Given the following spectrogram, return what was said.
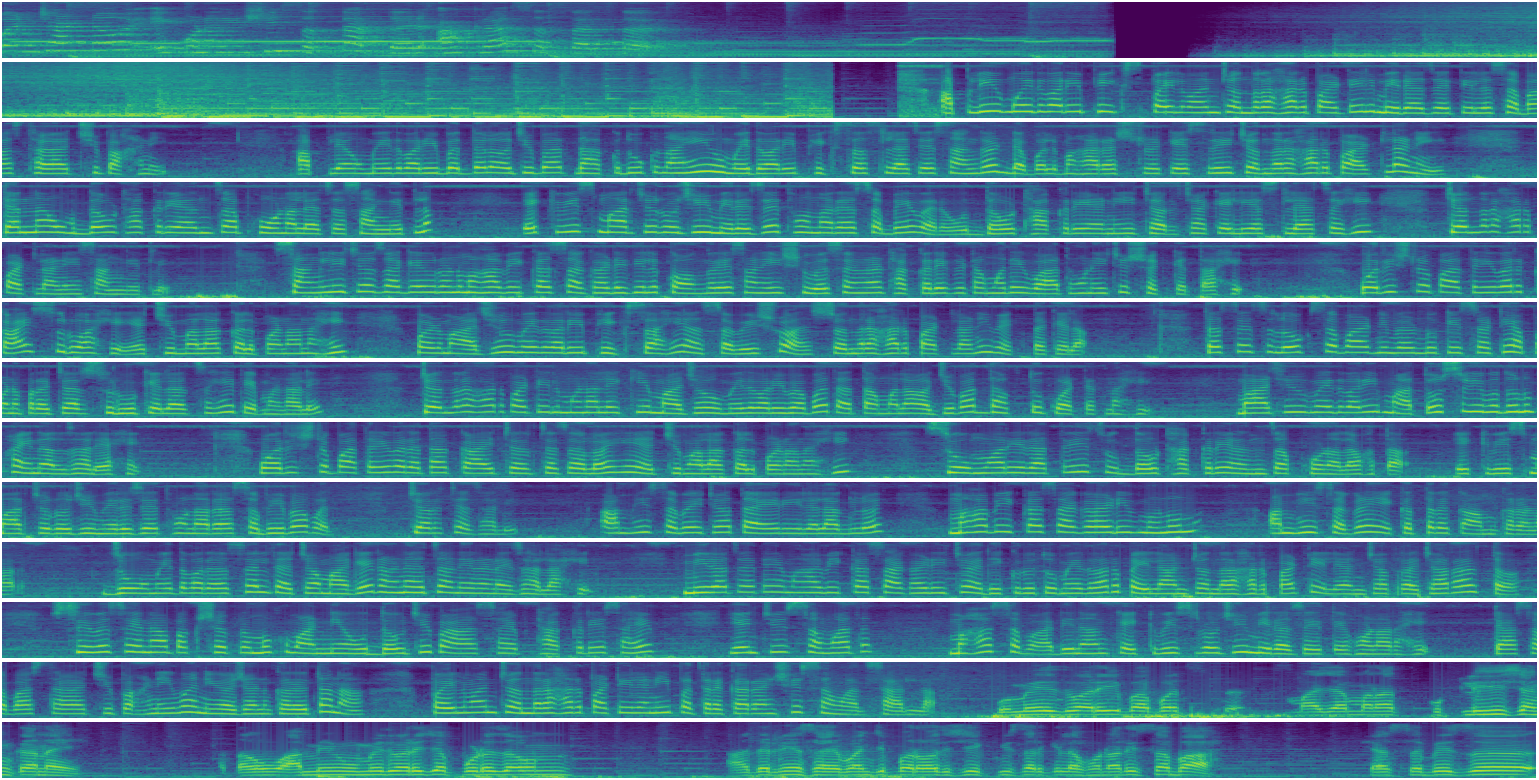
पंच्याण्णव एकोणऐंशी सत्याहत्तर अकरा सत्याहत्तर. आपली उमेदवारी फिक्स पैलवान चंद्रहार पाटील मिरज येथील सभास्थळाची पाहणी. आपल्या उमेदवारीबद्दल अजिबात धाकधूक नाही उमेदवारी फिक्स असल्याचे सांगत डबल महाराष्ट्र केसरी चंद्रहार पाटलांनी त्यांना उद्धव ठाकरे यांचा फोन आल्याचं सांगितलं. एकवीस मार्च रोजी मिरजेत होणाऱ्या सभेवर उद्धव ठाकरे यांनी चर्चा केली असल्याचंही चंद्रहार पाटलांनी सांगितले. सांगलीच्या जागेवरून महाविकास आघाडीतील काँग्रेस आणि शिवसेना ठाकरे गटामध्ये वाद होण्याची शक्यता आहे. वरिष्ठ पातळीवर काय सुरू आहे याची मला कल्पना नाही पण माझी उमेदवारी फिक्स आहे असा विश्वास चंद्रहार पाटलांनी व्यक्त केला. तसेच लोकसभा निवडणुकीसाठी आपण प्रचार सुरू केल्याचंही ते म्हणाले. चंद्रहार पाटील म्हणाले की माझ्या उमेदवारीबाबत आता मला अजिबात धाकतूक वाटत नाही. माझी उमेदवारी मातोश्रीमधून फायनल झाली आहे. वरिष्ठ पातळीवर आता काय चर्चा चालू आहे याची मला कल्पना नाही. सोमवारी रात्रीच उद्धव ठाकरे यांचा फोन आला होता. एकवीस मार्च रोजी मिरजेत होणाऱ्या सभेबाबत चर्चा झाली. आम्ही सभेच्या तयारीला लागलोय. महाविकास आघाडी म्हणून आम्ही सगळे एकत्र काम करणार. जो उमेदवार असेल त्याच्यामागे राहण्याचा निर्णय झाला आहे. मिरज येथे महाविकास आघाडीचे अधिकृत उमेदवार पैलान चंद्रहार पाटील यांच्या प्रचारार्थ शिवसेना पक्षप्रमुख माननीय उद्धवजी बाळासाहेब ठाकरे साहेब यांची संवाद महासभा दिनांक एकवीस रोजी मिरज येथे होणार आहे. त्या सभास्थळाची पाहणी व नियोजन करताना पैलवान चंद्रहार पाटील यांनी पत्रकारांशी संवाद साधला. उमेदवारीबाबत माझ्या मनात कुठलीही शंका नाही. आता उ- आम्ही उमेदवारीच्या पुढे जाऊन आदरणीय साहेबांची परवा दिवशी एकवीस तारखेला होणारी सभा ह्या सभेचं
